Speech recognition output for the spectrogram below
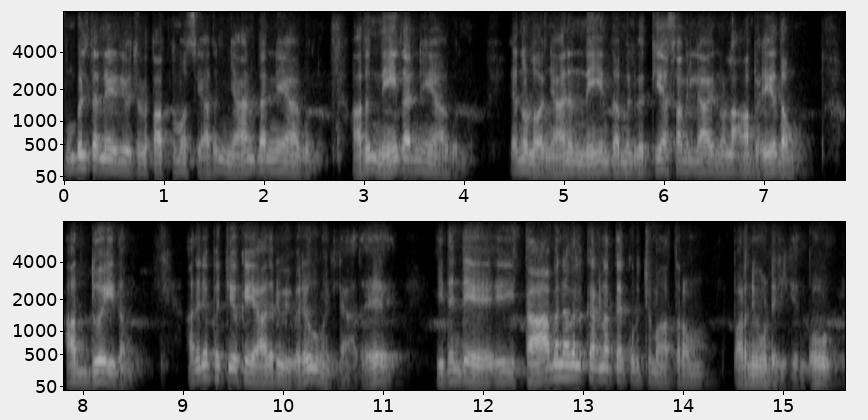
മുമ്പിൽ തന്നെ എഴുതി വെച്ചുള്ള തത്വമസി. അത് ഞാൻ തന്നെയാകുന്നു. അത് നീ തന്നെയാകുന്നു എന്നുള്ളത് ഞാനും നീയും തമ്മിൽ വ്യത്യാസമില്ല എന്നുള്ള അഭേദം അദ്വൈതം. അതിനെപ്പറ്റിയൊക്കെ യാതൊരു വിവരവുമില്ലാതെ ഇതിന്റെ ഈ സ്ഥാപനവൽക്കരണത്തെക്കുറിച്ച് മാത്രം പറഞ്ഞുകൊണ്ടിരിക്കുമ്പോൾ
